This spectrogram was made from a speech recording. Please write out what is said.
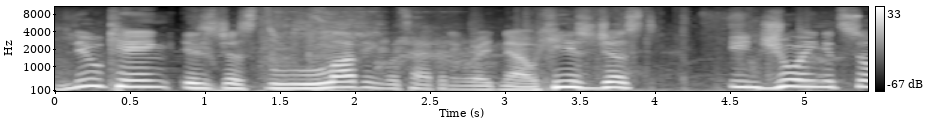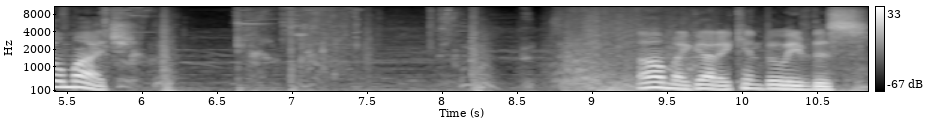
Liu Kang is just loving what's happening right now. He's just enjoying it so much. Oh my god! I can't believe this.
